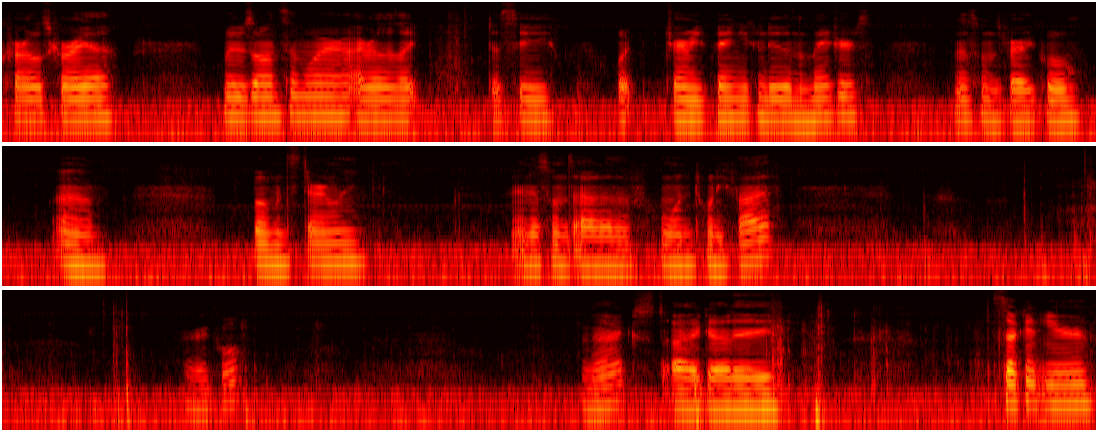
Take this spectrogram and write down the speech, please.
Carlos Correa moves on somewhere, I really like to see what Jeremy Pena can do in the majors. This one's very cool. Um, Bowman Sterling. And this one's out of 125. Very cool. Next, I got a second year,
